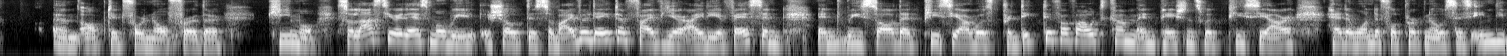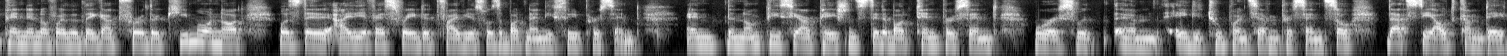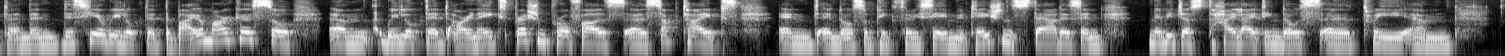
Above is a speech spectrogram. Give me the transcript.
um, opted for no further chemo. So last year at ESMO, we showed the survival data, five-year IDFS, and and we saw that PCR was predictive of outcome, and patients with PCR had a wonderful prognosis, independent of whether they got further chemo or not. Was the IDFS rate at five years was about ninety three percent and the non-PCR patients did about 10% worse with um, 82.7%. So that's the outcome data. And then this year we looked at the biomarkers. So um, we looked at RNA expression profiles, uh, subtypes, and and also PIK3CA mutation status, and maybe just highlighting those uh, three. Um,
